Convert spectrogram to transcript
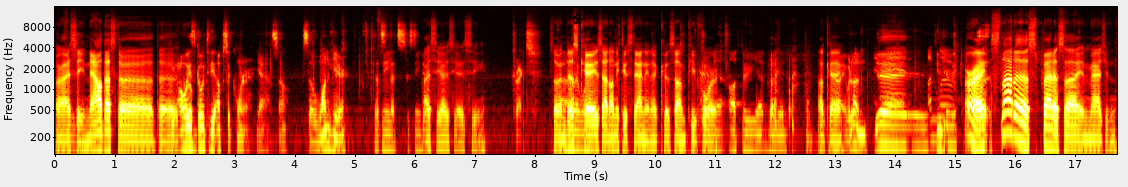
All right, I see. Now that's the the. We always group. go to the opposite corner. Yeah. So so one here. That's me, that's that's me. I see. I see. I see. correct. So in Uh, this other one. case, I don't need to stand in it because I'm P4. Yeah, all three. Yeah, very good. Okay. All right, we're done. Yay! All right. It's not as bad as I imagined.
